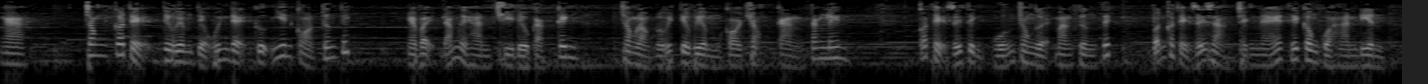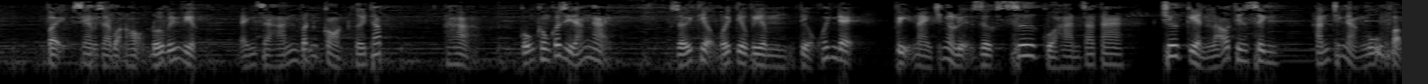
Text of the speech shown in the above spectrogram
Nga, trong cơ thể tiêu viêm tiểu huynh đệ cự nhiên còn thương tích. Nghe vậy đám người Hàn trì đều cả kinh, trong lòng đối với tiêu viêm coi trọng càng tăng lên. Có thể dưới tình huống trong người mang thương tích, vẫn có thể dễ dàng tránh né thế công của Hàn Điền. Vậy xem ra bọn họ đối với việc đánh giá hắn vẫn còn hơi thấp. Hà, cũng không có gì đáng ngại. Giới thiệu với tiêu viêm tiểu huynh đệ, vị này chính là luyện dược sư của Hàn gia ta, chưa kiển lão tiên sinh, hắn chính là ngũ phẩm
